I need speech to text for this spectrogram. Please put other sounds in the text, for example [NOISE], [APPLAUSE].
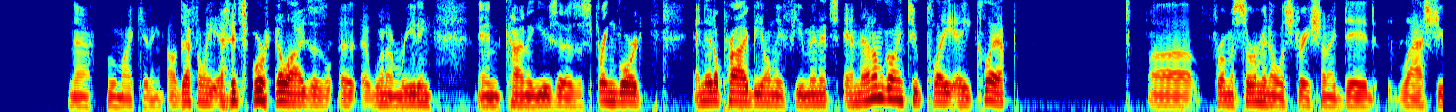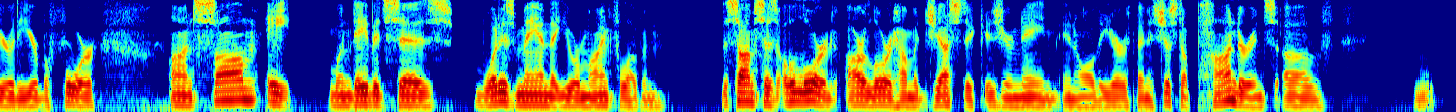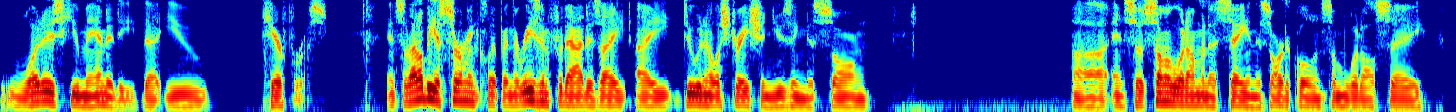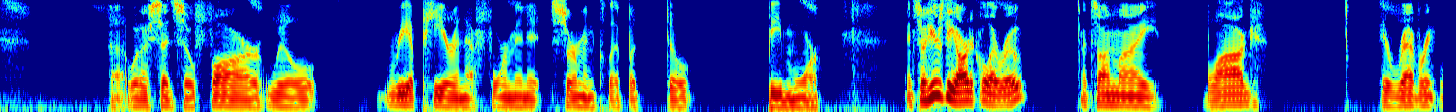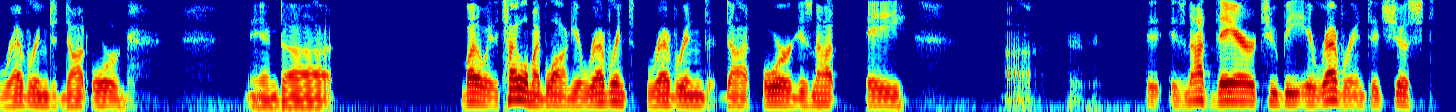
Nah, who am I kidding? I'll definitely [LAUGHS] editorialize as, uh, when I'm reading, and kind of use it as a springboard. And it'll probably be only a few minutes, and then I'm going to play a clip uh, from a sermon illustration I did last year or the year before on Psalm 8 when David says, What is man that you are mindful of him? The psalm says, O Lord, our Lord, how majestic is your name in all the earth. And it's just a ponderance of what is humanity that you care for us. And so that'll be a sermon clip. And the reason for that is I, I do an illustration using this song. Uh, and so some of what I'm going to say in this article and some of what I'll say, uh, what I've said so far, will reappear in that four minute sermon clip, but there'll be more. And so here's the article I wrote. It's on my blog, irreverentreverend.org. And uh, by the way, the title of my blog, irreverentreverend.org, is not a uh, is not there to be irreverent. It's just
